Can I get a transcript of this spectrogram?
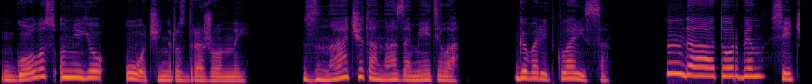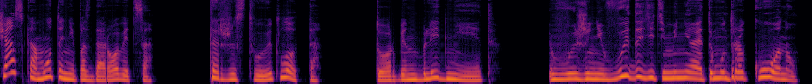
Голос у нее очень раздраженный. «Значит, она заметила», — говорит Клариса. «Да, Торбин, сейчас кому-то не поздоровится», — торжествует Лотта. Торбин бледнеет. «Вы же не выдадите меня этому дракону!»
